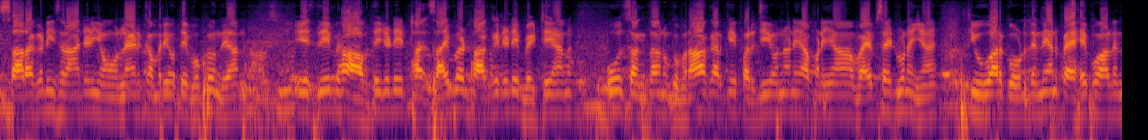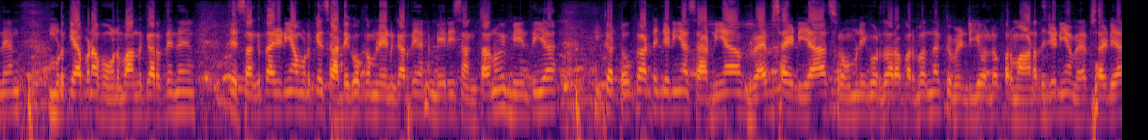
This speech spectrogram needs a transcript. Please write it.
ਸਾਰਾ ਸਾਰਾਗੜੀ ਸਰਾਂ ਜਿਹੜੀ ਆਨਲਾਈਨ ਕਮਰੇ ਉੱਤੇ ਬੁੱਕ ਹੁੰਦੇ ਹਨ ਇਸ ਦੇ ਵਿਹਾਵ ਤੇ ਜਿਹੜੇ ਠ- ਸਾਈਬਰ ਠੱਗ ਜਿਹੜੇ ਬੈਠੇ ਹਨ ਉਹ ਸੰਗਤਾਂ ਨੂੰ ਗੁੰਮਰਾਹ ਕਰਕੇ ਫਰਜ਼ੀ ਉਹਨਾਂ ਨੇ ਆਪਣੀਆਂ ਵੈਬਸਾਈਟ ਬਣਾਈਆਂ ਕਿਊ ਆਰ ਕੋਡ ਦਿੰਦੇ ਹਨ ਪੈਸੇ ਪਵਾ ਲੈਂਦੇ ਹਨ ਮੁੜ ਕੇ ਆਪਣਾ ਫੋਨ ਬੰਦ ਕਰ ਦਿੰਦੇ ਹਨ ਤੇ ਸੰਗਤਾਂ ਜਿਹੜੀਆਂ ਮੁੜ ਕੇ ਸਾਡੇ ਕੋਲ ਕੰਪਲੇਨ ਕਰਦੇ ਹਨ, ਮੇਰੀ ਸੰਗਤਾਂ ਨੂੰ ਵੀ ਬੇਨਤੀ ਆ ਕਿ ਘੱਟੋ ਘੱਟ ਜਿਹੜੀਆਂ ਸਾਡੀਆਂ ਵੈਬਸਾਈਟ ਆ, ਸ਼੍ਰੋਮਣੀ ਗੁਰਦੁਆਰਾ ਪ੍ਰਬੰਧਕ ਕਮੇਟੀ ਵੱਲੋਂ ਪ੍ਰਮਾਣਿਤ ਜਿਹੜੀਆਂ ਵੈਬਸਾਈਟ ਆ,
